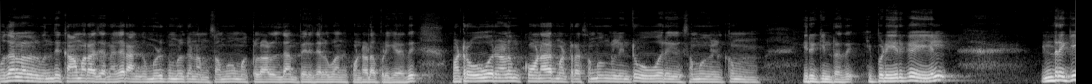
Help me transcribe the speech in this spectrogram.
முதல் நாள் வந்து காமராஜர் நகர் அங்கே முழுக்க முழுக்க நம் சமூக மக்களால் தான் பெரிதளவு அது கொண்டாடப்படுகிறது. மற்ற ஒவ்வொரு நாளும் கோனார் மற்ற சமூகங்கள் என்று ஒவ்வொரு சமூகங்களுக்கும் இருக்கின்றது. இப்படி இருக்கையில் இன்றைக்கு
